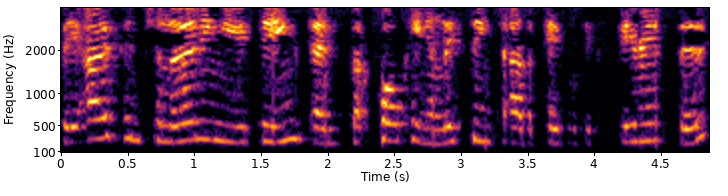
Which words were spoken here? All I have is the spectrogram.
Be open to learning new things and talking and listening to other people's experiences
